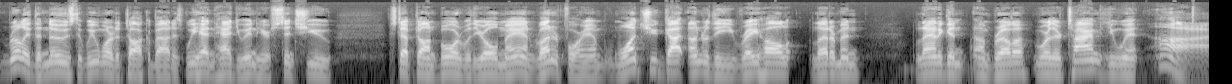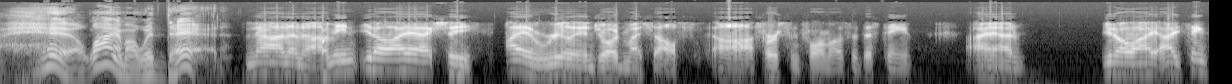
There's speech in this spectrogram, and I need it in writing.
really the news that we wanted to talk about is we hadn't had you in here since you stepped on board with your old man running for him. Once you got under the Rahal, Letterman, Lanigan umbrella, were there times you went, ah, hell, why am I with Dad? No, no, no. I mean, you know, I actually, I really enjoyed myself uh, first and foremost with this team. I had, you know, I, I think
